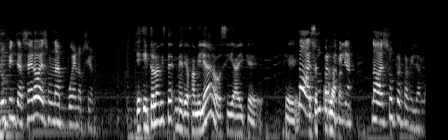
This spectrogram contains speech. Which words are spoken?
Lupin tercero es una buena opción. ¿Y, y tú la viste medio familiar o sí hay que... que No, es súper familiar. No, es súper familiar. la-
